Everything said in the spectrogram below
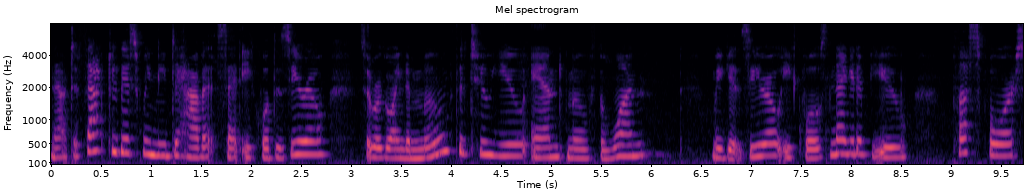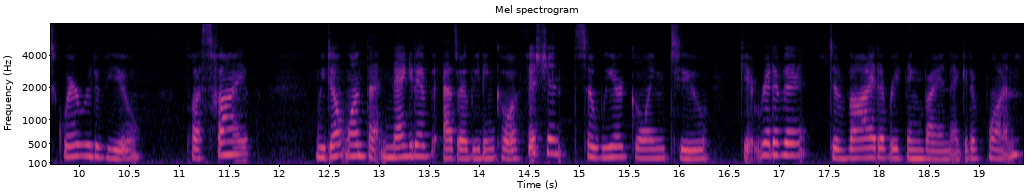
Now to factor this, we need to have it set equal to 0, so we're going to move the 2u and move the 1. We get 0 equals negative u plus 4 square root of u plus 5. We don't want that negative as our leading coefficient, so we are going to get rid of it, divide everything by a negative 1.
